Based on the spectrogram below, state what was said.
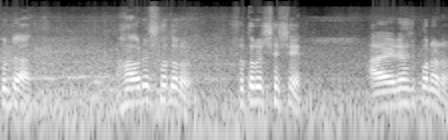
কোনটা? হাওড়ের সতেরো। সতেরো শেষের। আর এটা হচ্ছে পনেরো।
